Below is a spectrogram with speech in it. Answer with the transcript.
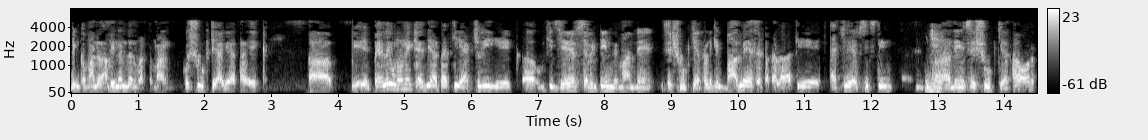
विंग कमांडर अभिनंदन वर्तमान को शूट किया गया था एक आ, पहले उन्होंने कह दिया था कि एक्चुअली ये एक उनकी जे एफ़ सेवनटीन विमान ने इसे शूट किया था लेकिन बाद में ऐसे पता लगा कि ये एक्चुअली एफ़ सिक्सटीन ने इसे शूट किया था। और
